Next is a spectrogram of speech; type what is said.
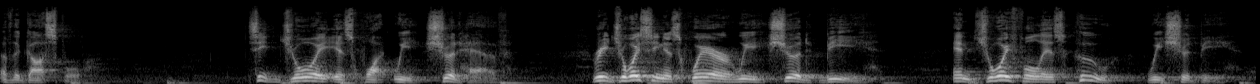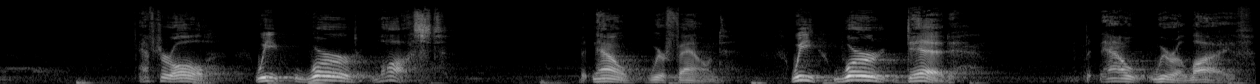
of the gospel. See, joy is what we should have. Rejoicing is where we should be and joyful is who we should be. After all, we were lost, but now we're found. We were dead, but now we're alive.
